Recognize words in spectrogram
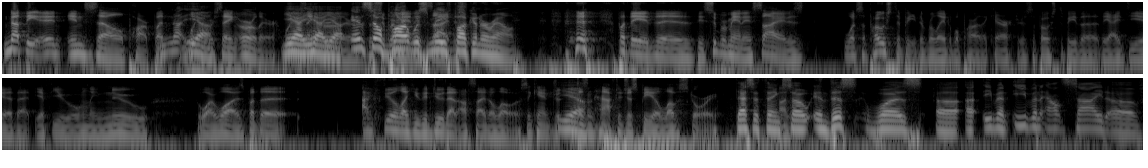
Not the, not the in, incel part, but Not- what yeah. you were saying earlier. yeah, saying yeah, yeah. earlier. The Incel part was me is- fucking around. but the, the the Superman inside is what's supposed to be the relatable part of the character. Is supposed to be the the idea that if you only knew who I was, but the I feel like you could do that outside of Lois. It can't. Ju- Yeah. It doesn't have to just be a love story. That's the thing. So, and this was uh, uh, even even outside of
